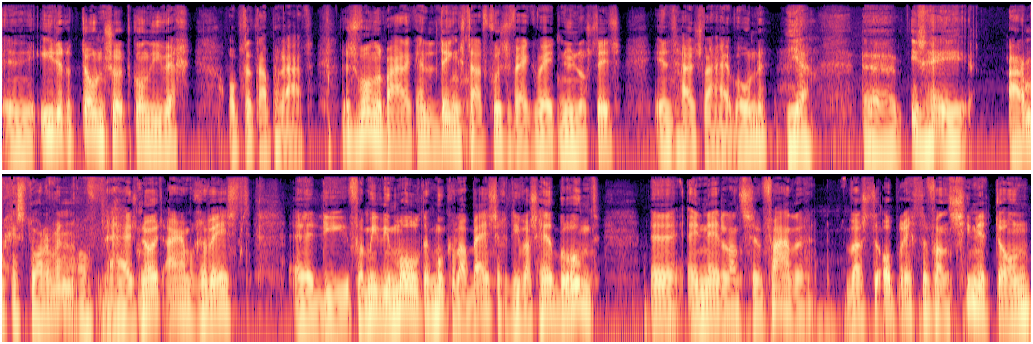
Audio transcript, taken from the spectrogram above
in iedere toonsoort kon hij weg op dat apparaat. Dus wonderbaarlijk. En het ding staat, voor zover ik weet, nu nog steeds in het huis waar hij woonde. Ja. Uh, is hij arm gestorven? Of? Nee, hij is nooit arm geweest. Uh, die familie Mol, dat moet ik er wel bij zeggen, die was heel beroemd uh, in Nederland. Zijn vader was de oprichter van Cinetoon...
